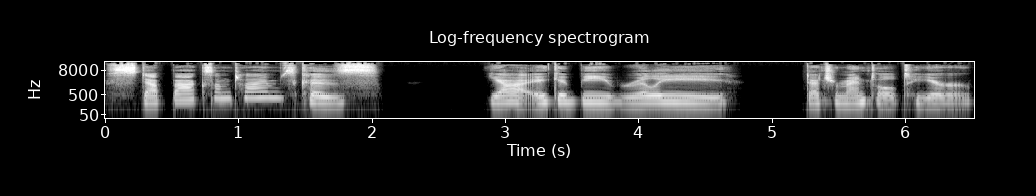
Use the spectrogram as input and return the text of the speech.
step back sometimes because, yeah, it could be really detrimental to your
